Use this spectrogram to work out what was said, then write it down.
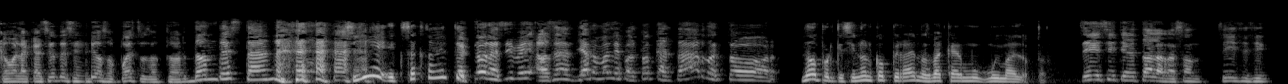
Como la canción de sentidos opuestos, doctor. ¿Dónde están? Sí, exactamente. Doctor, así ve, o sea, ya nomás le faltó cantar, doctor. No, porque si no el copyright nos va a caer muy, muy mal, doctor. Sí, sí, tiene toda la razón. Sí, sí, sí.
